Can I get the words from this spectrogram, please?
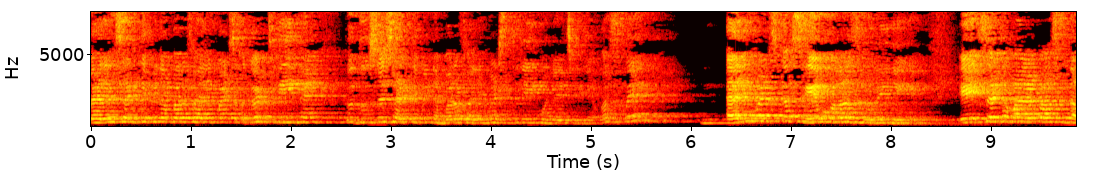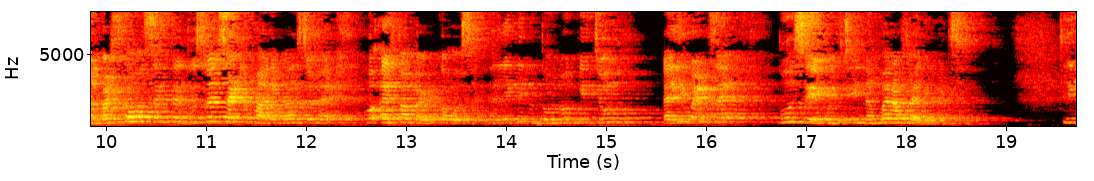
पहले सेट के भी नंबर ऑफ़ एलिमेंट्स अगर थ्री है तो दूसरे सेट के भी नंबर ऑफ़ एलिमेंट्स थ्री होने चाहिए। उसमें एलिमेंट्स का सेम होना ज़रूरी नहीं है। एक सेट हमारे पास नंबर्स का हो सकता है, दूसरा सेट हमारे पास जो है, वो अल्फ़ाबेट का हो सकता है। लेकिन दोनों के जो एलिमेंट्स हैं, वो सेम होने चाहिए number of elements three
